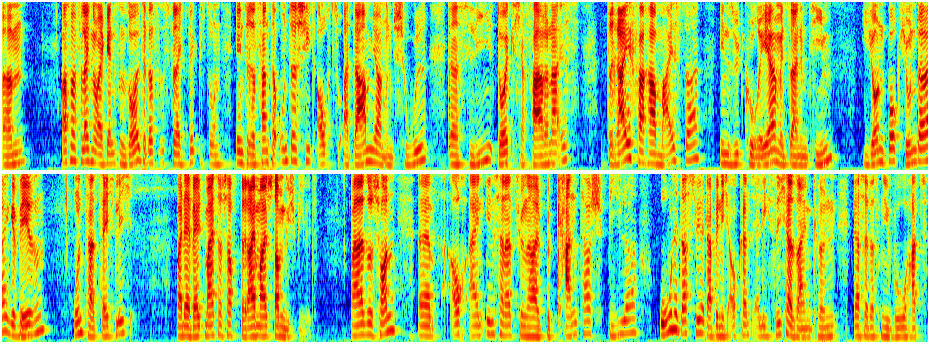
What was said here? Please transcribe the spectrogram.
Ähm, was man vielleicht noch ergänzen sollte, das ist vielleicht wirklich so ein interessanter Unterschied auch zu Adamian und Schul, dass Lee deutlich erfahrener ist, dreifacher Meister in Südkorea mit seinem Team, Yeonbok Hyundai gewesen und tatsächlich bei der Weltmeisterschaft dreimal Stamm gespielt. Also schon ähm, auch ein international bekannter Spieler, ohne dass wir, da bin ich auch ganz ehrlich, sicher sein können, dass er das Niveau hat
